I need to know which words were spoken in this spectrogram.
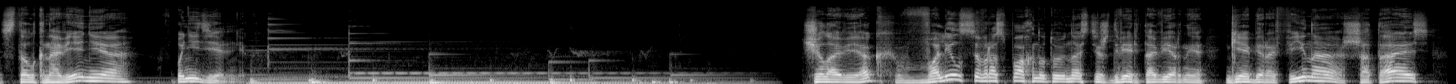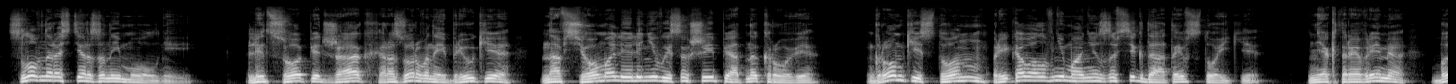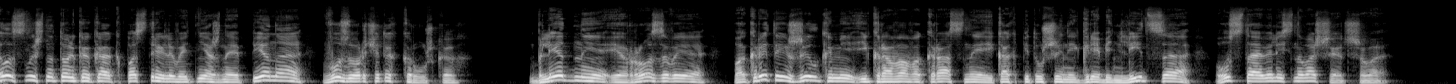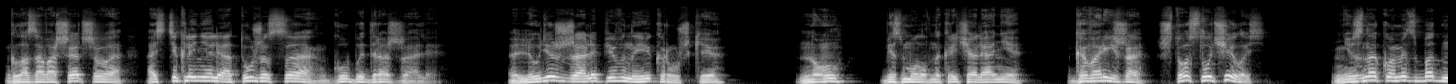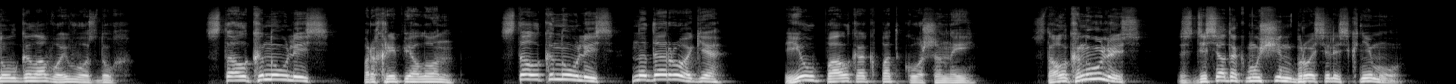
Столкновение в понедельник. Человек ввалился в распахнутую настежь дверь таверны Гебера Фина, шатаясь, словно растерзанный молнией. Лицо, пиджак, разорванные брюки – на всем олели невысохшие пятна крови. Громкий стон приковал внимание завсегдатай в стойке. Некоторое время было слышно только, как постреливает нежная пена в узорчатых кружках. Бледные и розовые, покрытые жилками и кроваво-красные, как петушиный гребень лица, уставились на вошедшего. Глаза вошедшего остекленели от ужаса, губы дрожали. Люди сжали пивные кружки. «Ну?» – безмолвно кричали они. «Говори же, что случилось?» Незнакомец боднул головой воздух. «Столкнулись!» – прохрипел он. «Столкнулись на дороге!» И упал, как подкошенный. «Столкнулись!» С десяток мужчин бросились к нему.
